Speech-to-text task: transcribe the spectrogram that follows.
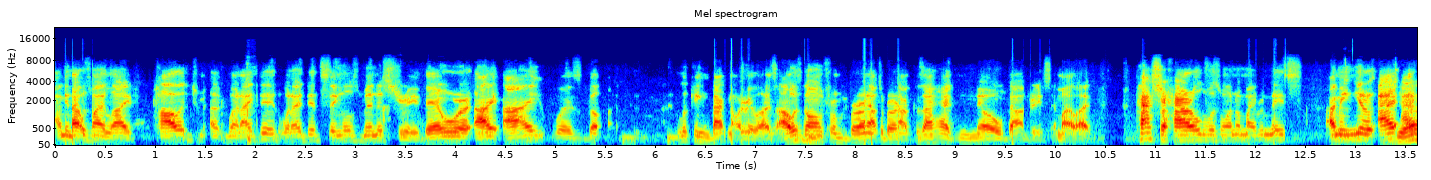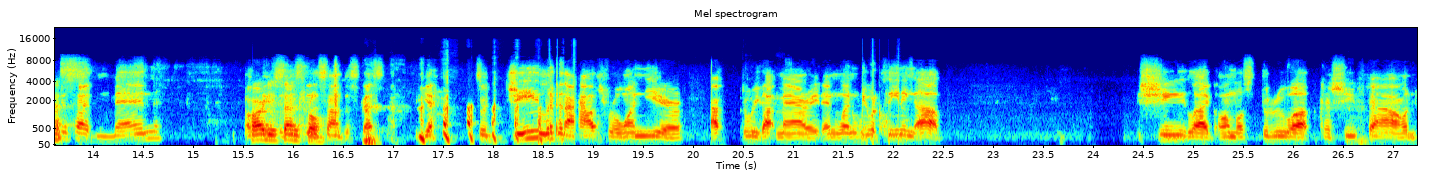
I mean, that was my life. College uh, when I did when I did singles ministry, there were I I was go, looking back now, I realize I was going from burnout to burnout because I had no boundaries in my life. Pastor Harold was one of my roommates. I mean, you know, I, yes. I just had men. Party so Central. Sound disgusting. yeah. So G lived in a house for one year after we got married, and when we were cleaning up, she like almost threw up because she found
